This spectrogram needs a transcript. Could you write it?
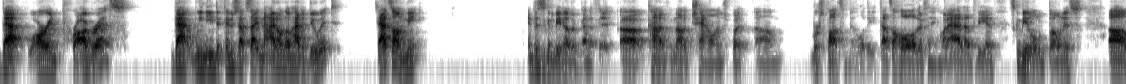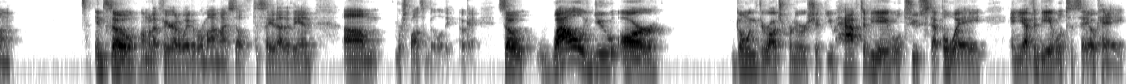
that are in progress that we need to finish that site, and I don't know how to do it. That's on me. And this is going to be another benefit, uh, kind of not a challenge, but um, responsibility. That's a whole other thing. I want to add that to the end. It's going to be a little bonus. Um, and so I'm going to figure out a way to remind myself to say that at the end. Um, responsibility. Okay. So while you are going through entrepreneurship, you have to be able to step away and you have to be able to say, okay,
